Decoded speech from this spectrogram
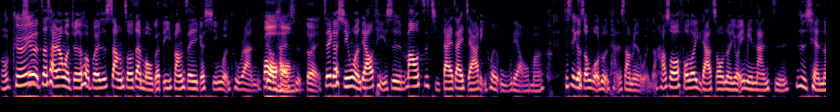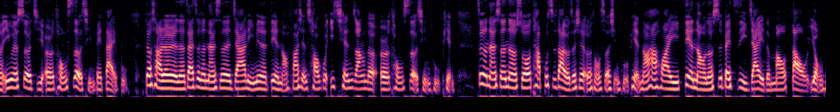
，OK。所以这才让我觉得会不会是上周在某个地方这一个新闻突然爆红？对，这个新闻标题是“猫自己待在家里会无聊吗？”这是一个中国论坛上面的文章。他说，佛罗里达州呢有一名男子日前呢因为涉及儿童色情被逮捕。调查人员呢，在这个男生的家里面的电脑发现超过一千张的儿童色情图片。这个男生呢说，他不知道有这些儿童色情图片，然后他怀疑电脑呢是被自己家里的猫盗用。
